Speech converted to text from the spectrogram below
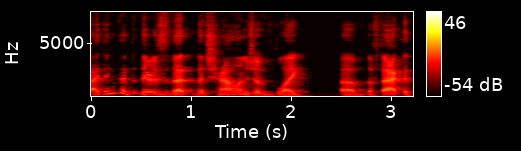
I think that there's that the challenge of like of the fact that,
